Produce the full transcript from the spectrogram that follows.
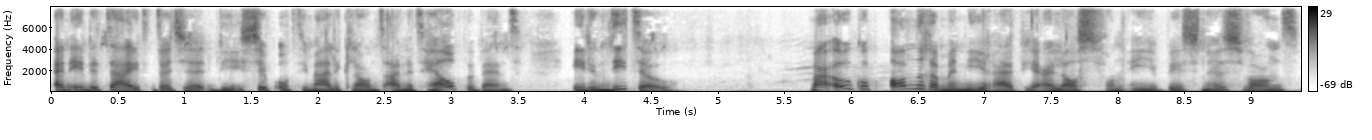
En in de tijd dat je die suboptimale klant aan het helpen bent, idem dito. Maar ook op andere manieren heb je er last van in je business. Want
